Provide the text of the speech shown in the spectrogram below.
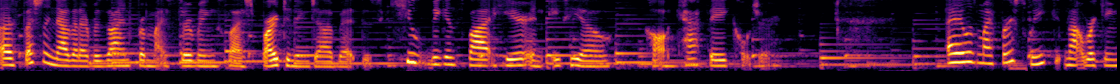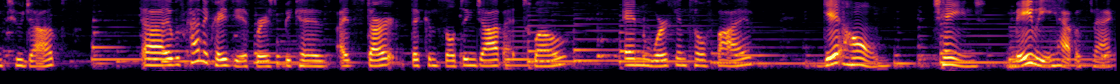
especially now that I've resigned from my serving slash bartending job at this cute vegan spot here in ATL called Cafe Culture. It was my first week not working two jobs. Uh, it was kind of crazy at first because I'd start the consulting job at 12 and work until 5, get home, change, maybe have a snack,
